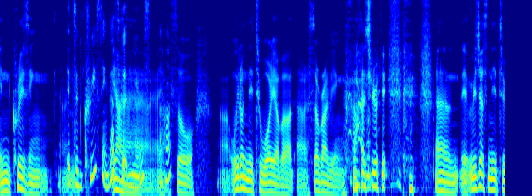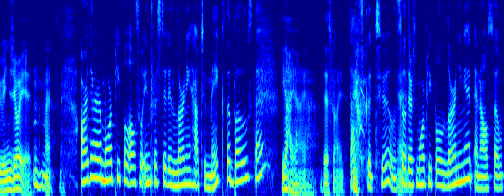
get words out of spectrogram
increasing. And It's increasing. That's yeah, good news. yeah, yeah. Uh-huh. So. Uh, we don't need to worry about uh, surviving actually, and we just need to enjoy it. Mm-hmm. Are there more people also interested in learning how to make the bows then? yeah, yeah, yeah. That's right. That's good too. So Yeah. there's more people learning it and also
